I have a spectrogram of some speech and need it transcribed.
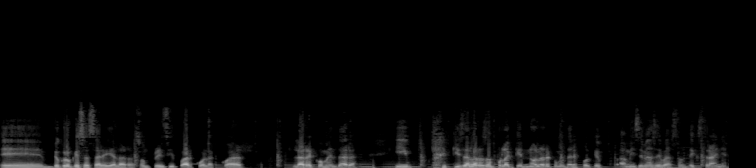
Eh, yo creo que esa sería la razón principal con la cual la recomendara. Y quizás la razón por la que no la recomendara es porque a mí se me hace bastante extraña,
